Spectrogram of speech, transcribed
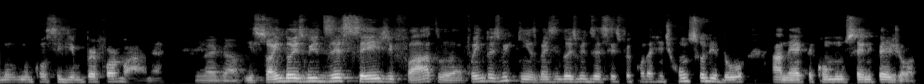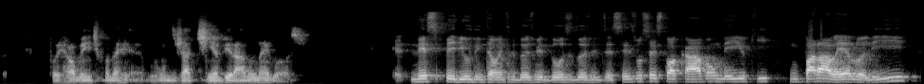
não conseguimos performar, né? Legal. E só em 2016, de fato, foi em 2015, mas em 2016 foi quando a gente consolidou a Nectar como um CNPJ. Foi realmente quando, quando já tinha virado um negócio. Nesse período, então, entre 2012 e 2016, vocês tocavam meio que em paralelo ali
